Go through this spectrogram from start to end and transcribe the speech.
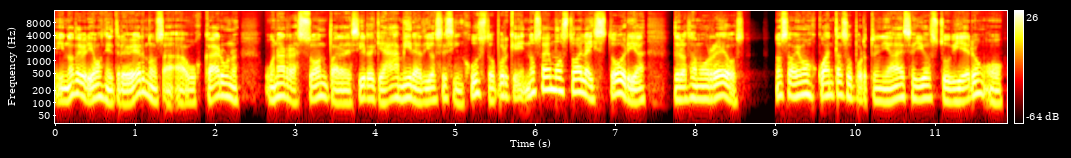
y no deberíamos ni atrevernos a, buscar una, razón para decir de que, ah, mira, Dios es injusto, porque no sabemos toda la historia de los amorreos. No sabemos cuántas oportunidades ellos tuvieron o,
